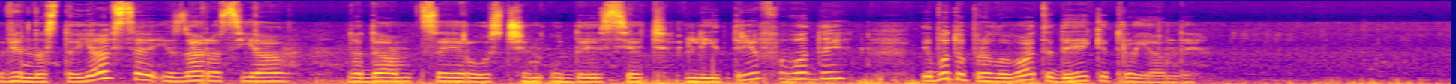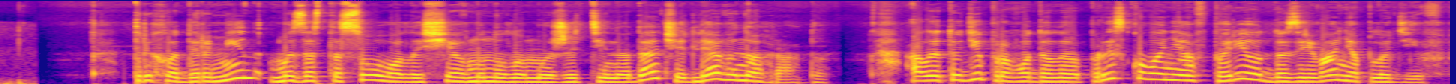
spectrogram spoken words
Він настоявся, і зараз я додам цей розчин у 10 літрів води і буду проливати деякі троянди. Триходермін ми застосовували ще в минулому житті на дачі для винограду, але тоді проводили оприскування в період дозрівання плодів.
